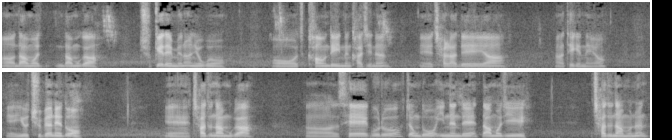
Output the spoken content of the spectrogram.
어, 나무, 나무가 죽게 되면은 요거 어, 가운데 있는 가지는 예, 잘라내야 아, 되겠네요. 예, 요 주변에도 예, 자두나무가 어, 세 그루 정도 있는데 나머지 자두나무는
